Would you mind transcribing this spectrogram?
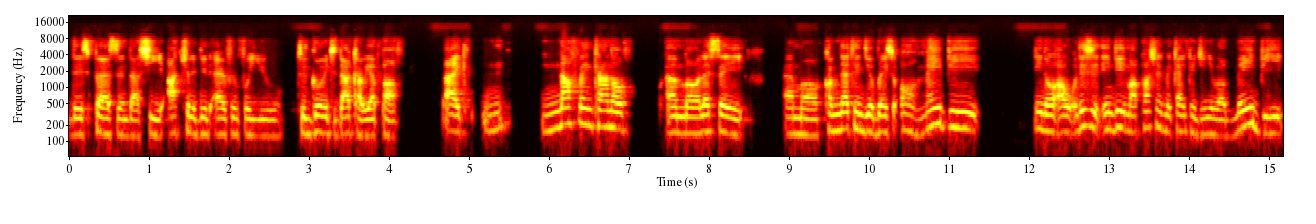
this person that she actually did everything for you to go into that career path like nothing kind of um uh, let's say um uh, connecting your brain so oh maybe you know I, this is indeed my passion is mechanical engineer but maybe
